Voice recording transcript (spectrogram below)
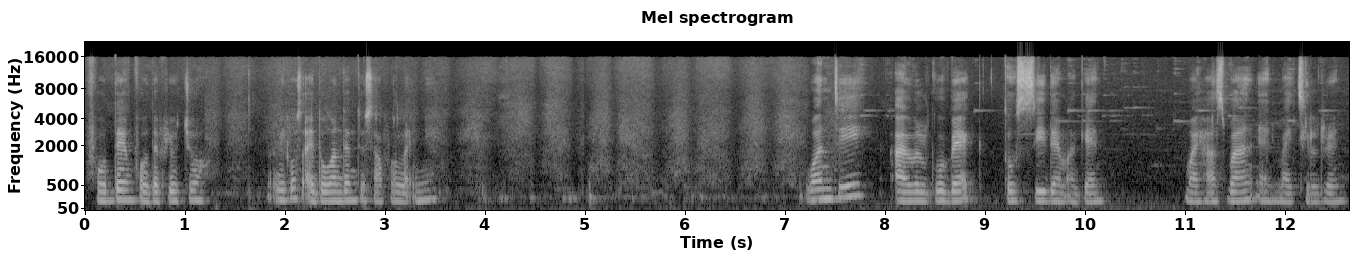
For them, for the future. Because I don't want them to suffer like me. One day, I will go back to see them again. My husband and my children.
